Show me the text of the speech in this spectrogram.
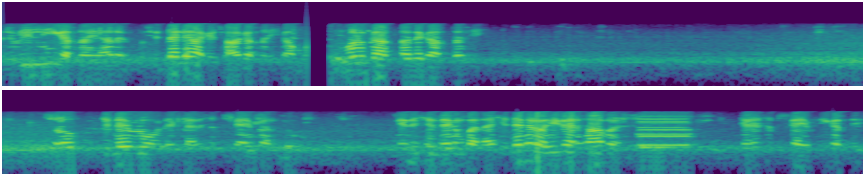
ਰਿਵੀਲ ਨਹੀਂ ਕਰਨਾ ਯਾਰ, ਉਹ ਸਿੱਧਾ ਲਿਆ ਕੇ ਛਾਹ ਕਰਨਾ ਸੀ ਕੰਮ। ਹੁਣ ਕਰਤਾ ਤੇ ਕਰਤਾ ਸੀ। ਚਲੋ, ਜਿੰਨੇ ਵਲੋਗ ਦੇਖ ਲੈ ਸਬਸਕ੍ਰਾਈਬ ਕਰ ਦਿਓ। ਮੇਰੇ ਸ਼ਿੰਦੇ ਨੂੰ ਪਤਾ ਸ਼ਿੰਦੇ ਫਿਰ ਉਹੀ ਕਰ ਸਾਹਿਬ ਜਿਹੜੇ ਸਬਸਕ੍ਰਾਈਬ ਨਹੀਂ ਕਰਦੇ।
